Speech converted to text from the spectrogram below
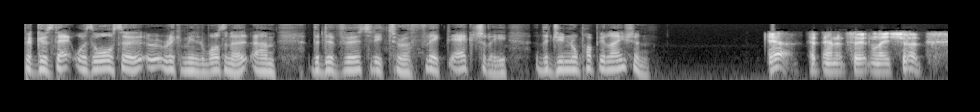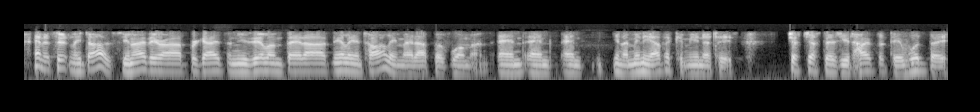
Because that was also recommended, wasn't it? Um, the diversity to reflect actually the general population. Yeah, and it certainly should. And it certainly does. You know, there are brigades in New Zealand that are nearly entirely made up of women and, and, and you know, many other communities just just as you'd hope that there would be.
